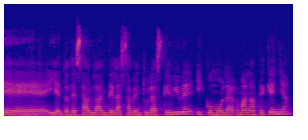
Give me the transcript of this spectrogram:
Eh, y entonces hablan de las aventuras que vive y cómo la hermana pequeña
